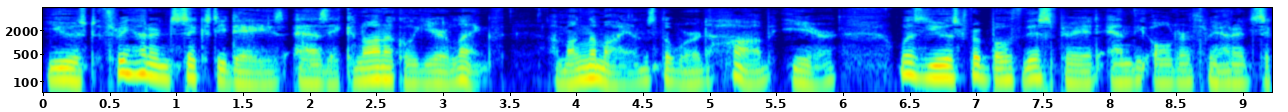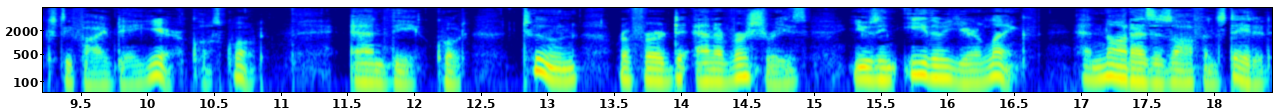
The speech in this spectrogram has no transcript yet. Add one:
used 360 days as a canonical year length. Among the Mayans, the word Hab, year, was used for both this period and the older 365-day year, and the, quote, tun referred to anniversaries using either year length, and not, as is often stated,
